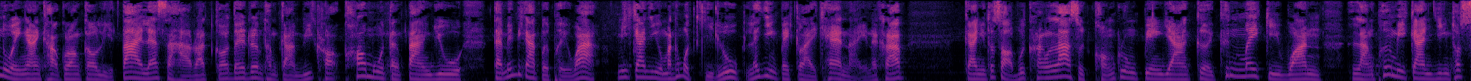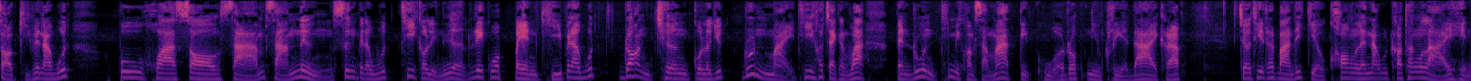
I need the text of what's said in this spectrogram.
หน่วยงานข่าวกรองเกาหลีใต้และสหรัฐก็ได้เริ่มทำการวิเคราะห์ข้อมูลต่างๆ อยู่ แต่ไม่มีการเปิดเผยว่ามีการยิงออกมาทั้งหมดกี่ลูก และยิงไปไกลแค่ไหนนะครับการยิงทดสอบอาวุธครั้งล่าสุดของกรุงเปียงยางเกิดขึ้นไม่กี่วัน หลังเพิ่งมีการยิงทดสอบขีปนาวุธ ปูควาซอล 331 ซึ่งเป็นอาวุธที่เกาหลีเหนือเรียกว่าเป็นขีปนาวุธร่อนเชิงกลยุทธ์รุ่นใหม่ที่เข้าใจกันว่าเป็นรุ่นที่มีความสามารถติดหัวรบนิวเคลียร์ได้ครับเจ้าที่รัฐบาลที่เกี่ยวข้องและนักวิเคราะห์ทั้งหลายเห็น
